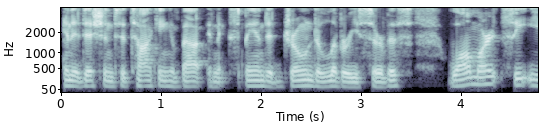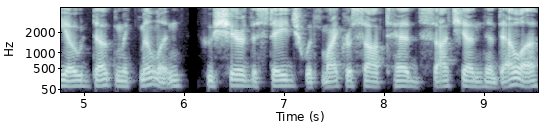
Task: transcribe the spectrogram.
In addition to talking about an expanded drone delivery service, Walmart CEO Doug McMillon, who shared the stage with Microsoft head Satya Nadella,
